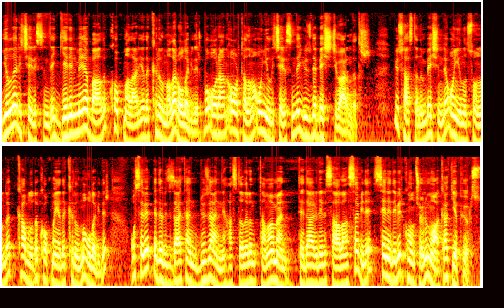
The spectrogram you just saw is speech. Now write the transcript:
yıllar içerisinde gerilmeye bağlı kopmalar ya da kırılmalar olabilir. Bu oran ortalama 10 yıl içerisinde %5 civarındadır. 100 hastanın 5'inde 10 yılın sonunda kabloda kopma ya da kırılma olabilir. O sebeple de biz zaten düzenli hastaların tamamen tedavileri sağlansa bile senede bir kontrolünü muhakkak yapıyoruz.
